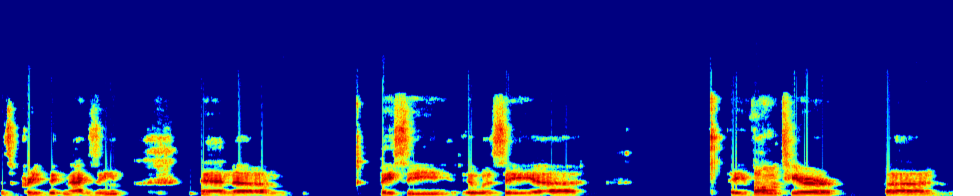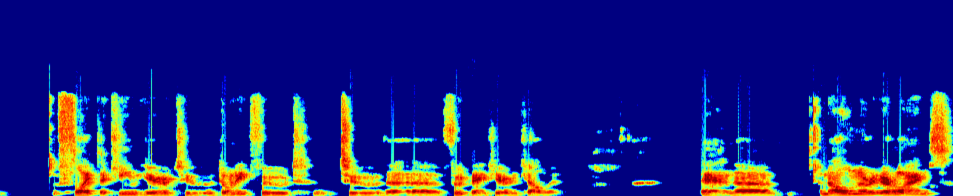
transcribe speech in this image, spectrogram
it's a pretty big magazine, and um, basically it was a uh, a volunteer flight that came here to donate food to the food bank here in Iqaluit. And uh, Nolinor Airlines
